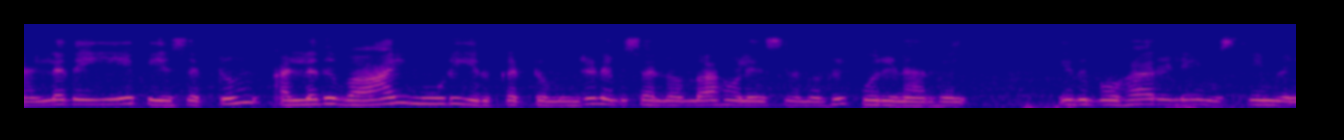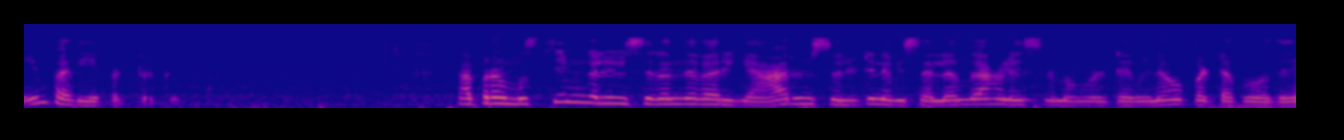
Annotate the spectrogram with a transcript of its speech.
நல்லதையே பேசட்டும் அல்லது வாய் மூடி இருக்கட்டும் என்று நபி சல்லாஹ் அலிஸ்லம் அவர்கள் கூறினார்கள். இது புகாரிலேயும் முஸ்லீம்லையும் பதியப்பட்டிருக்கு. அப்புறம் முஸ்லிம்களில் சிறந்தவர் யாருன்னு சொல்லிட்டு நபி சல்லாஹ் அலிஸ்லம் அவங்கள்ட்ட வினவப்பட்ட போது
